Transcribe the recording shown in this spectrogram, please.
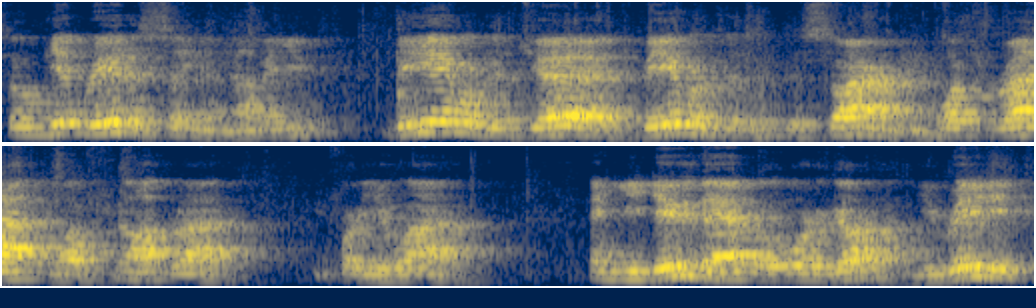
So get rid of sin. I mean, you, be able to judge, be able to discern what's right and what's not right for your life. And you do that with the Word of God. You read it,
